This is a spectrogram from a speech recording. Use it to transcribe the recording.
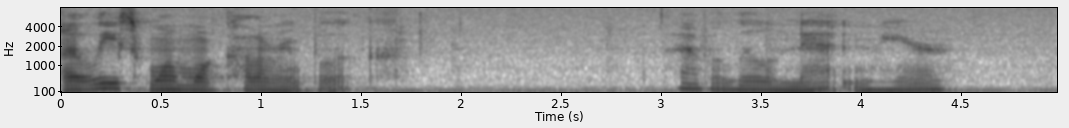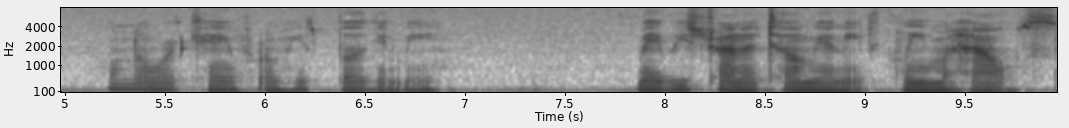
at least one more coloring book. I have a little gnat in here. I don't know where it came from. He's bugging me. Maybe he's trying to tell me I need to clean my house.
